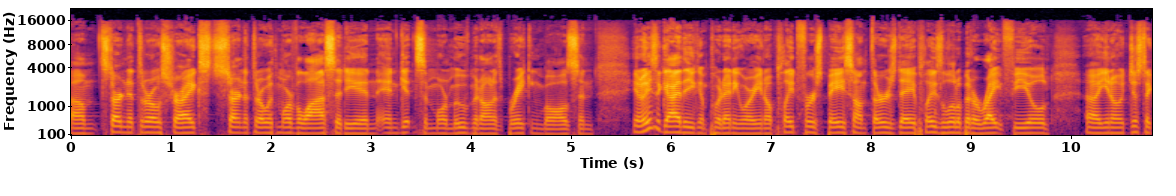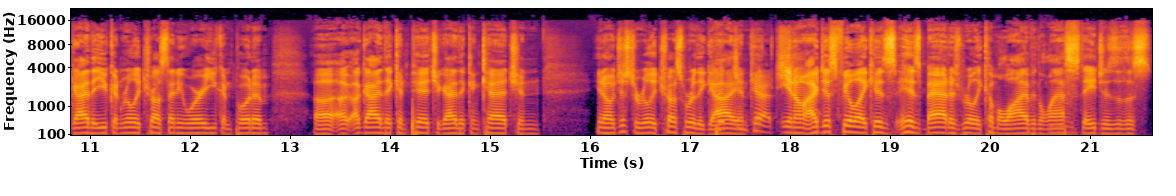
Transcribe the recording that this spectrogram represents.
um, starting to throw strikes, starting to throw with more velocity, and, and getting some more movement on his breaking balls. And you know, he's a guy that you can put anywhere. You know, played first base on Thursday, plays a little bit of right field. Uh, you know, just a guy that you can really trust anywhere you can put him. Uh, a, a guy that can pitch, a guy that can catch, and you know, just a really trustworthy guy. and, catch. You know, I just feel like his his bat has really come alive in the last mm-hmm. stages of this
